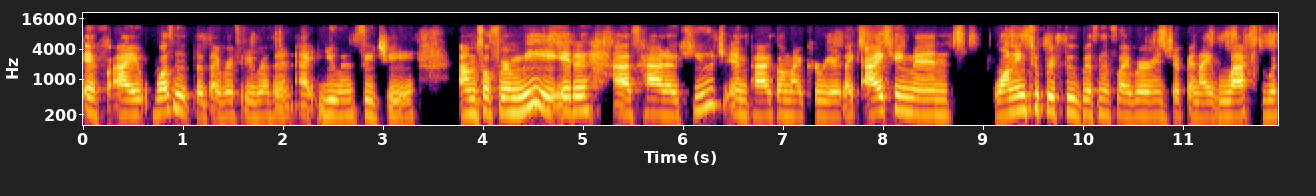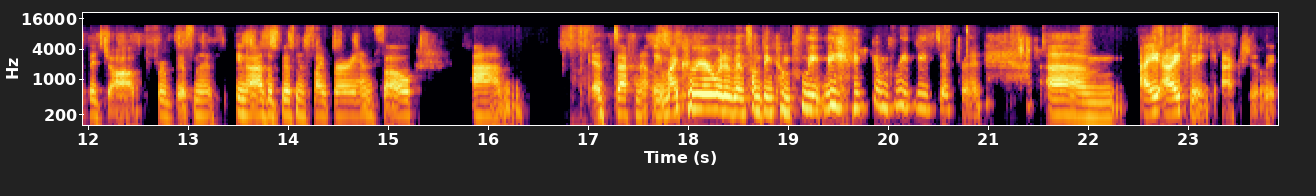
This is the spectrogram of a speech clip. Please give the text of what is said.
if I wasn't the diversity resident at UNCG. Um, so for me, it has had a huge impact on my career. Like I came in wanting to pursue business librarianship and I left with a job for business, you know, as a business librarian. So um, it definitely, my career would have been something completely, completely different. Um, I, I think actually.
